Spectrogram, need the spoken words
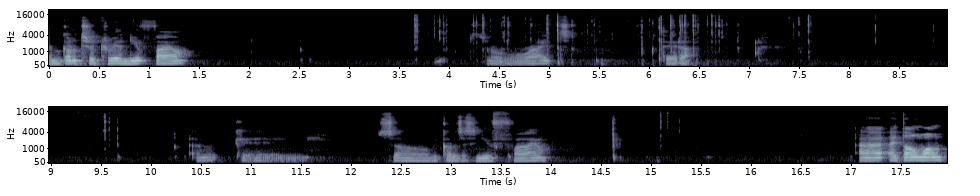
I'm going to create a new file so write data Okay, so we got this new file. Uh, I don't want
